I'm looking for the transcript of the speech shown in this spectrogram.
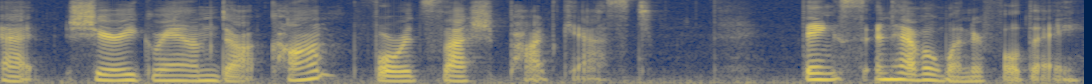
at sherrygraham.com forward slash podcast. Thanks and have a wonderful day.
